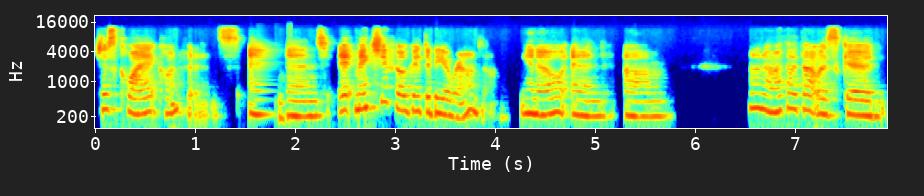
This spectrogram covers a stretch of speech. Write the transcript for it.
just quiet confidence and, and, it makes you feel good to be around them you know and um i don't know i thought that was good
